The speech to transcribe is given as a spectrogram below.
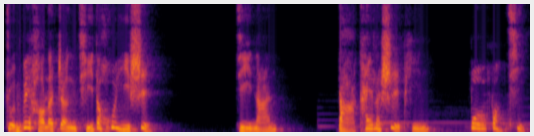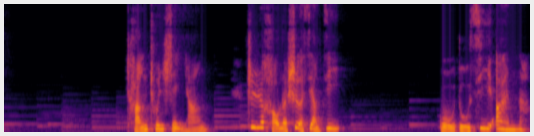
准备好了整齐的会议室。济南打开了视频播放器。长春、沈阳支好了摄像机。古都西安呐，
